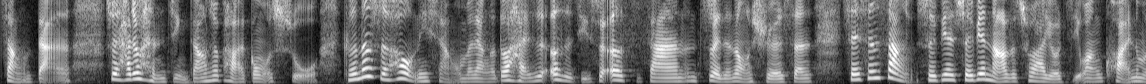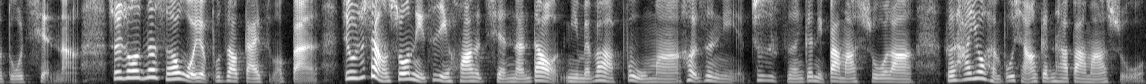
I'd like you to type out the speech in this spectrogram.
账单，所以他就很紧张，就跑来跟我说。可是那时候你想，我们两个都还是二十几岁、二十三岁的那种学生，谁身上随便随便拿得出来有几万块那么多钱呐、所以说那时候我也不知道该怎么办。结果就想说，你自己花的钱，难道你没办法付吗？或者是你就是只能跟你爸妈说啦？可是他又很不想要跟他爸妈说。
